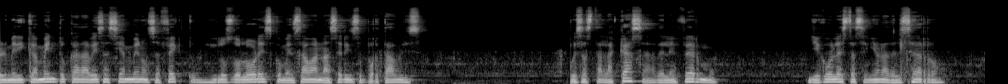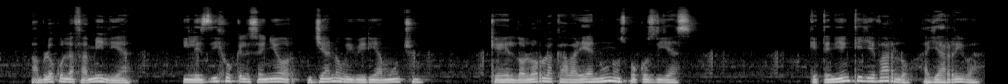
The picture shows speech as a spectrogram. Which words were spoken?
el medicamento cada vez hacía menos efecto y los dolores comenzaban a ser insoportables. Pues hasta la casa del enfermo llegó la esta señora del cerro, habló con la familia y les dijo que el señor ya no viviría mucho, que el dolor lo acabaría en unos pocos días, que tenían que llevarlo allá arriba,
